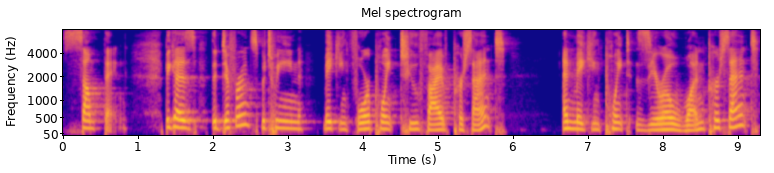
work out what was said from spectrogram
something. Because the difference between making 4.25% and making 0.01%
